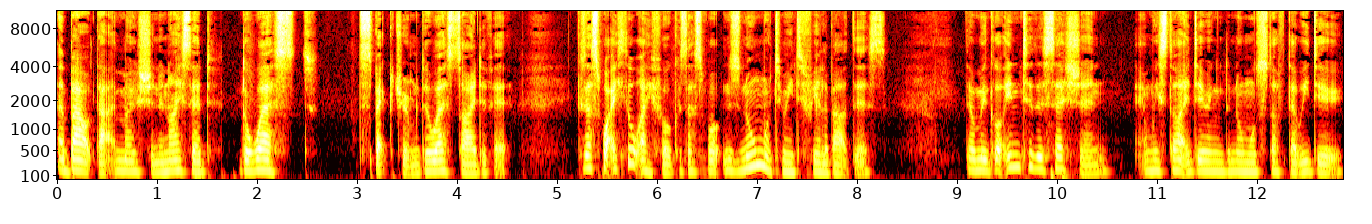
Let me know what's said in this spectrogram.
about that emotion? And I said the worst spectrum, the worst side of it. Because that's what I thought I felt, because that's what is normal to me to feel about this. Then we got into the session and we started doing the normal stuff that we do.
